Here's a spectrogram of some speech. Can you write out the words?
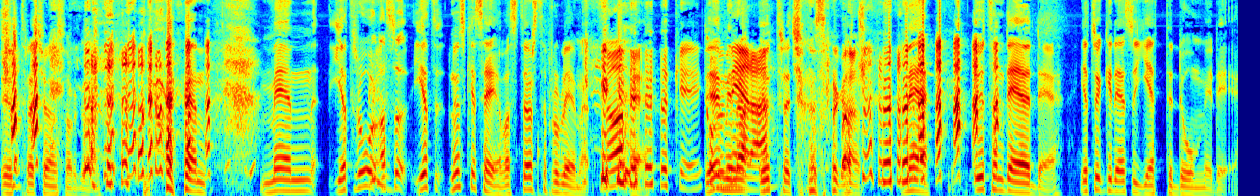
yttre könsorgan. men, men jag tror, alltså, jag, nu ska jag säga vad största problemet är. Okej, Det är kommer mina mera. yttre könsorgan. Nej, utan det är det. Jag tycker det är så jättedum idé,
